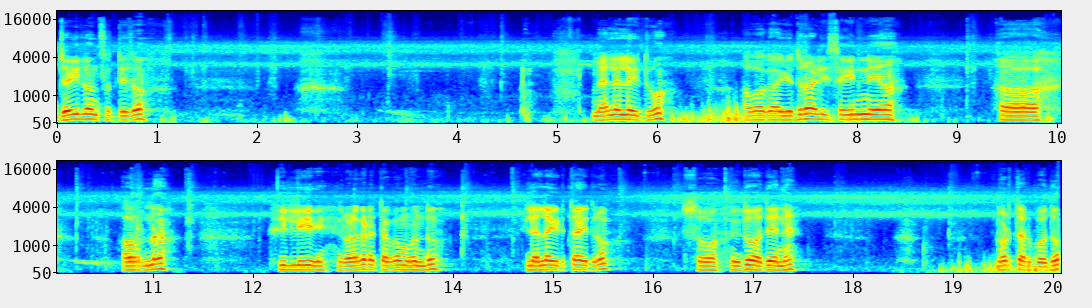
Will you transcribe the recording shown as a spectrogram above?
ಜೈಲು ಅನಿಸುತ್ತೆ ಇದು. ಮೇಲೆಲ್ಲ ಇದ್ವು. ಆವಾಗ ಎದುರಾಳಿ ಸೈನ್ಯ ಅವ್ರನ್ನ ಇಲ್ಲಿ ಒಳಗಡೆ ತಗೊಂಬಂದು ಇಲ್ಲೆಲ್ಲ ಇಡ್ತಾಯಿದ್ರು ಸೊ ಇದು ಅದೇನೆ. ನೋಡ್ತಾ ಇರ್ಬೋದು.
